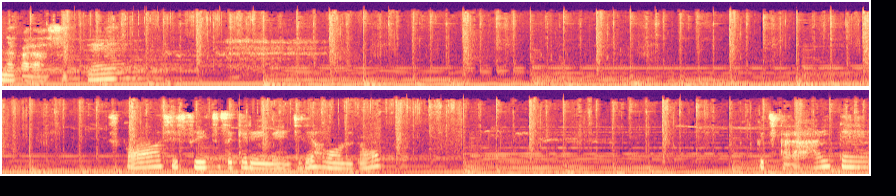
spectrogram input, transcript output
鼻から吸って。少し吸い続けるイメージでホールド。口から吐いて。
